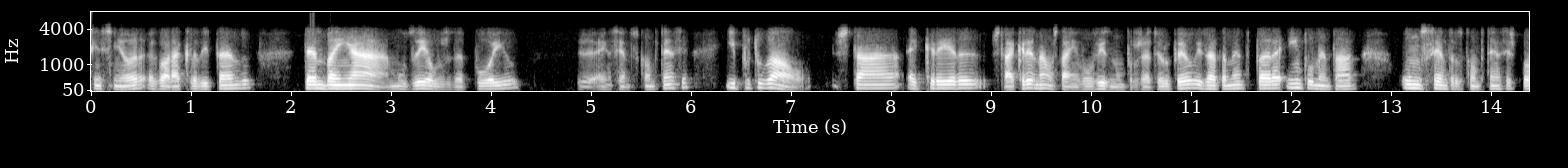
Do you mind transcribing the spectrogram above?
sim senhor, agora acreditando, também há modelos de apoio eh, em centros de competência e Portugal está a querer, está a querer não, está envolvido num projeto europeu exatamente para implementar um centro de competências para,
